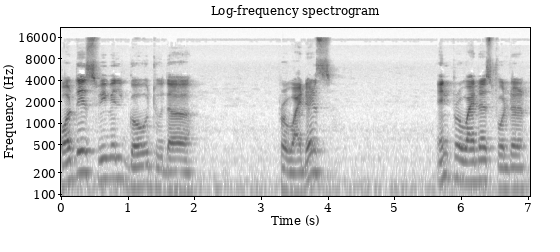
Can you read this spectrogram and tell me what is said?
For this we will go to the providers. In providers folder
